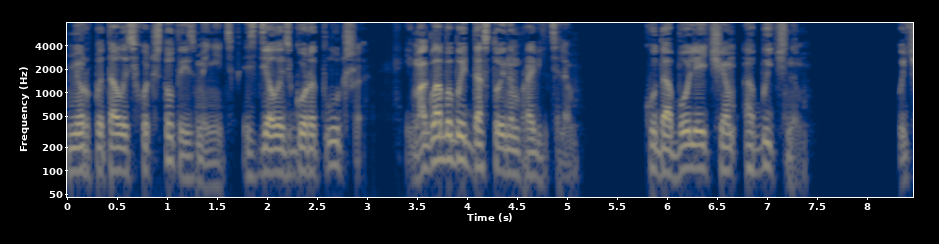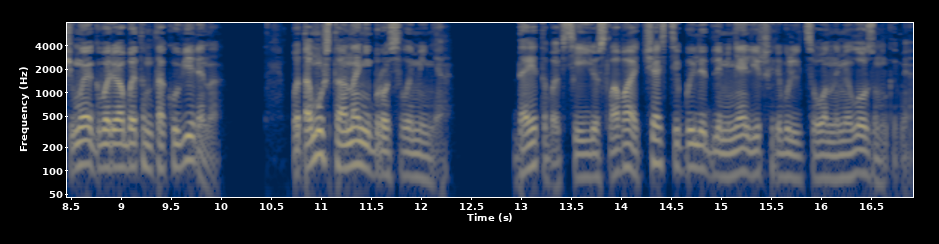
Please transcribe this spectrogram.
Мюр пыталась хоть что-то изменить, сделать город лучше, и могла бы быть достойным правителем. Куда более чем обычным. Почему я говорю об этом так уверенно? Потому что она не бросила меня. До этого все ее слова отчасти были для меня лишь революционными лозунгами.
